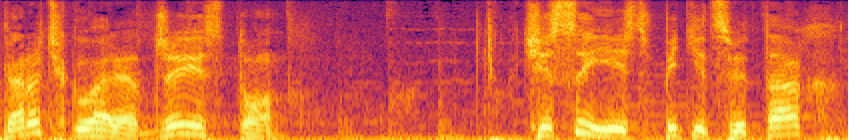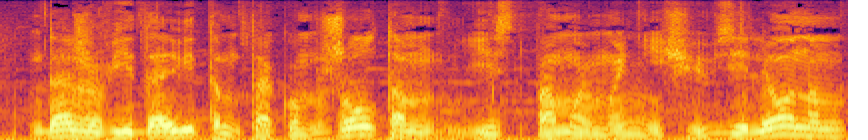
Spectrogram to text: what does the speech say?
Короче говоря, JS100. Часы есть в пяти цветах, даже в ядовитом таком желтом, есть, по-моему, они еще и в зеленом,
